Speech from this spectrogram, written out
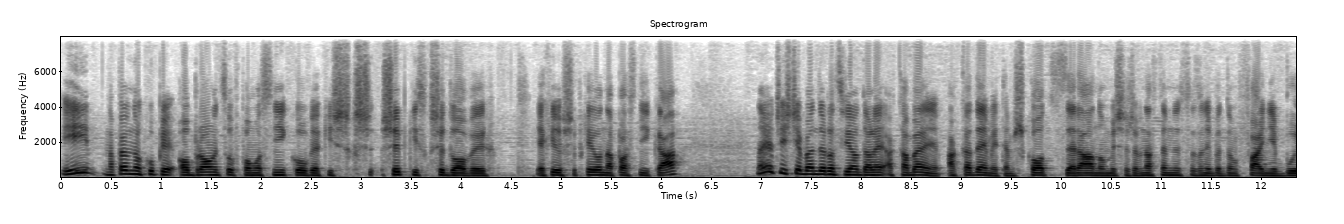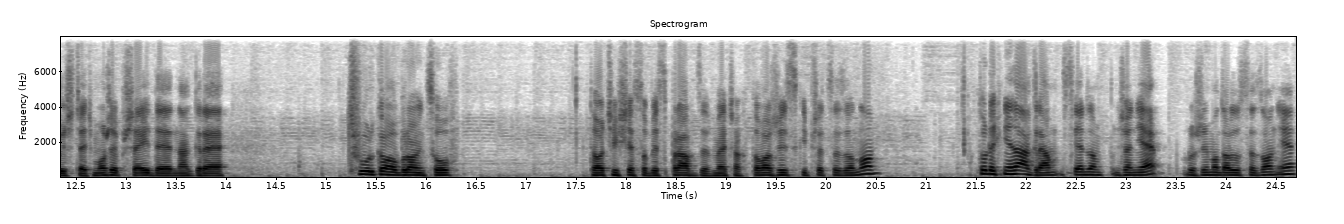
I na pewno kupię obrońców, pomocników, jakichś szybkich skrzydłowych, jakiegoś szybkiego napastnika. No i oczywiście będę rozwijał dalej akademię, akademię ten Szkot z Zerano. Myślę, że w następnym sezonie będą fajnie błyszczeć. Może przejdę na grę czwórką obrońców. To oczywiście sobie sprawdzę w meczach towarzyskich przed sezonem, których nie nagram. Stwierdzam, że nie. Ruszymy od razu w sezonie,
